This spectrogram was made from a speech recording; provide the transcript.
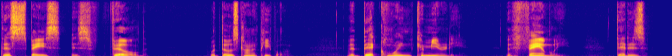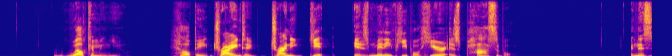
This space is filled with those kind of people. The Bitcoin community, the family that is welcoming you, helping, trying to trying to get as many people here as possible in this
